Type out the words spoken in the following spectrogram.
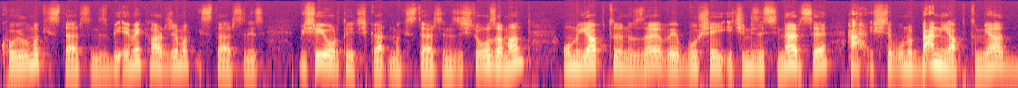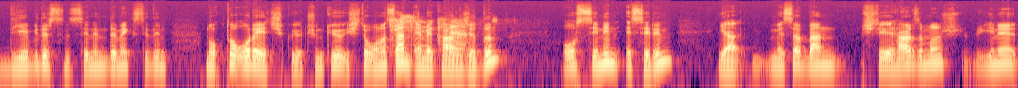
koyulmak istersiniz. Bir emek harcamak istersiniz. Bir şey ortaya çıkartmak istersiniz. İşte o zaman onu yaptığınızda ve bu şey içinize sinerse ha işte bunu ben yaptım ya diyebilirsiniz. Senin demek istediğin nokta oraya çıkıyor. Çünkü işte ona sen emek Kesinlikle. harcadın. O senin eserin. Ya mesela ben işte her zaman yine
